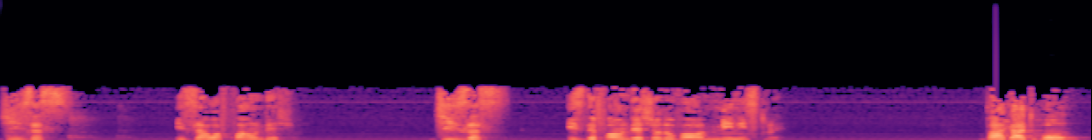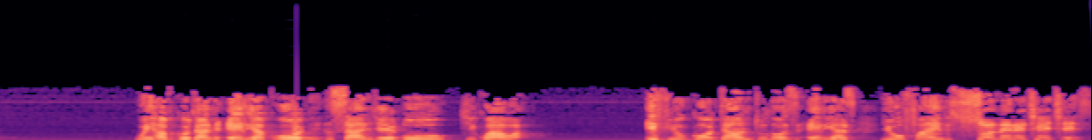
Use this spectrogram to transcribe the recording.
Jesus is our foundation. Jesus is the foundation of our ministry. Back at home, we have got an area called Nsanje or Chikwawa. If you go down to those areas, you find so many churches.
